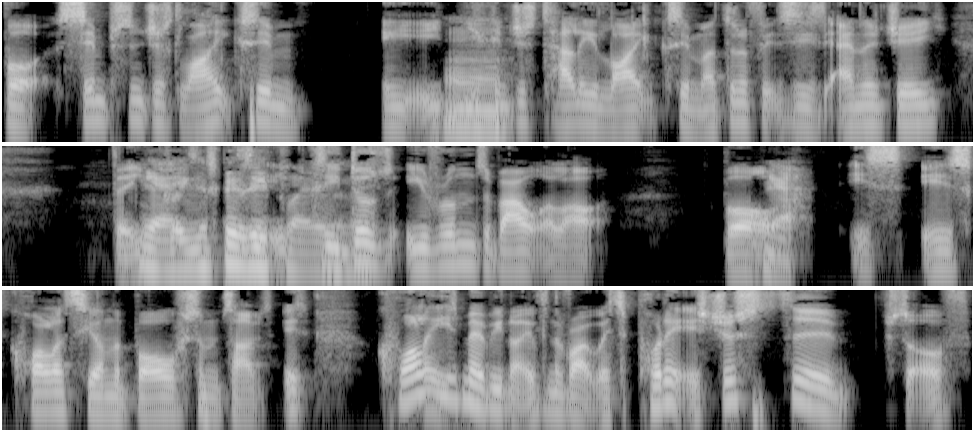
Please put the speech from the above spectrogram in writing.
But Simpson just likes him. He, mm. You can just tell he likes him. I don't know if it's his energy that he yeah, brings. He's a busy player. He, he does. He runs about a lot, but yeah is is quality on the ball sometimes. It, quality is maybe not even the right way to put it. It's just the sort of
